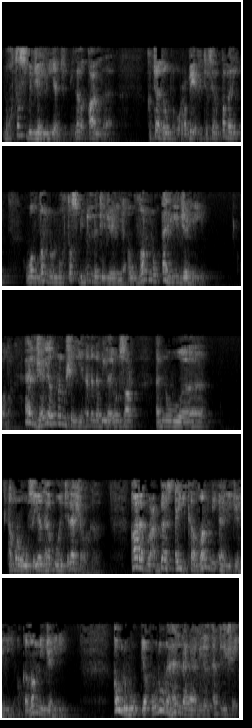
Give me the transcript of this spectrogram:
مختص بالجاهليات. لذلك قال قتاده الربيع في تفسير الطبري هو الظن المختص بملة الجاهلية أو ظن أهل الجاهلية. واضح. أهل الجاهلية هم المشركين. أن النبي لا ينصر أنه أمره سيذهب ويتلاشى وكذا قال ابن عباس أي كظن أهل الجاهلية أو كظن الجاهلية. قوله يقولون هل لنا من الأمر شيء؟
